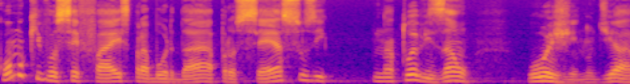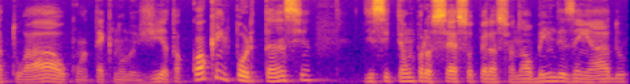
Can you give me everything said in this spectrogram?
Como que você faz para abordar processos e na tua visão hoje, no dia atual, com a tecnologia, tal, qual que é a importância de se ter um processo operacional bem desenhado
